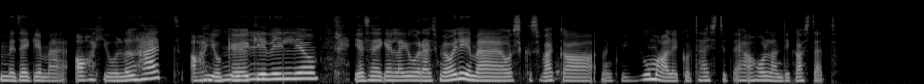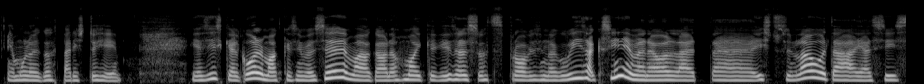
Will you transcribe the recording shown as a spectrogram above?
me tegime ahjulõhet, ahjuköögivilju mm -hmm. ja see, kelle juures me olime, oskas väga nagu jumalikult hästi teha Hollandi kastet ja mul oli kõht päris tühi. ja siis kell kolm hakkasime sööma, aga noh, ma ikkagi selles suhtes proovisin nagu viisakas inimene olla, et äh, istusin lauda ja siis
